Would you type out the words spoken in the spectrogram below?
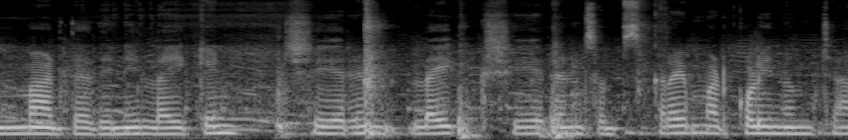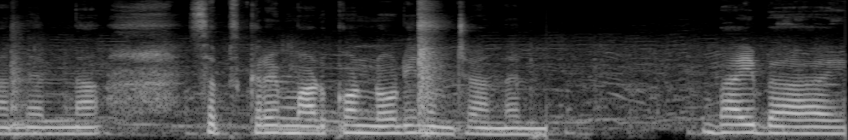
ಎಂಡ್ ಮಾಡ್ತಾ ಇದ್ದೀನಿ. Like and share and like share and subscribe ಮಾಡ್ಕೊಳ್ಳಿ ನಮ್ಮ ಚಾನಲ್ನ. ಸಬ್ಸ್ಕ್ರೈಬ್ ಮಾಡ್ಕೊಂಡು ನೋಡಿ ನಮ್ಮ ಚಾನಲ್ ಬಾಯ್ ಬಾಯ್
